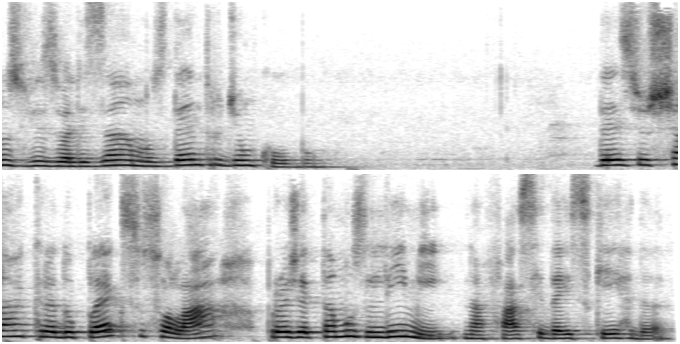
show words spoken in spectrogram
Nos visualizamos dentro de um cubo. Desde o chakra do plexo solar, projetamos lime na face da esquerda.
